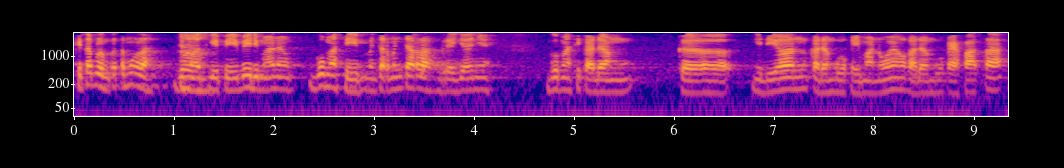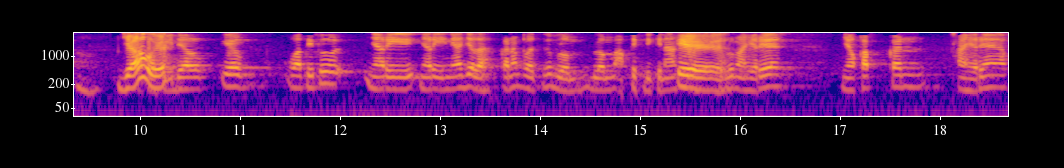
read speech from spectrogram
kita belum ketemu lah. Jemaat hmm. GPIB di mana. Gue masih mencar-mencar lah gerejanya. Gue masih kadang ke Gideon, kadang gue ke Immanuel, kadang gue ke Evata. Hmm. Jauh ya? Ideal, ya waktu itu nyari nyari ini aja lah, karena waktu itu belum belum aktif di Kinasi. Yeah. Sebelum akhirnya nyokap kan akhirnya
